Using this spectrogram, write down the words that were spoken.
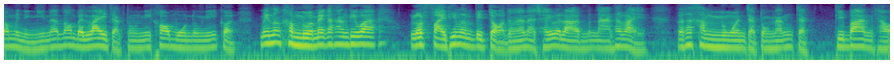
ต้องเป็นอย่างนี้นะต้องไปไล่จากตรงนี้ข้อมูลตรงนี้ก่อน ไม่ต้องคำนวณแม้กระทั่งที่ว่ารถไฟที่มันไปจอดตรงนั้นอะใช้เวลานานเท่าไหร่ แล้วถ้าคำนวณจากตรงนั้นจากที่บ้านเขา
